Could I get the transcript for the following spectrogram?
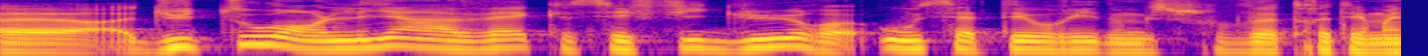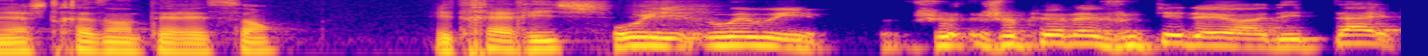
euh, du tout en lien avec ces figures ou cette théorie. Donc, je trouve votre témoignage très intéressant et très riche. Oui, oui, oui. Je, peux rajouter d'ailleurs un détail.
